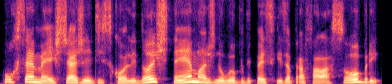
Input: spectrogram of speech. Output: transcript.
por semestre, a gente escolhe dois temas no grupo de pesquisa para falar sobre,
